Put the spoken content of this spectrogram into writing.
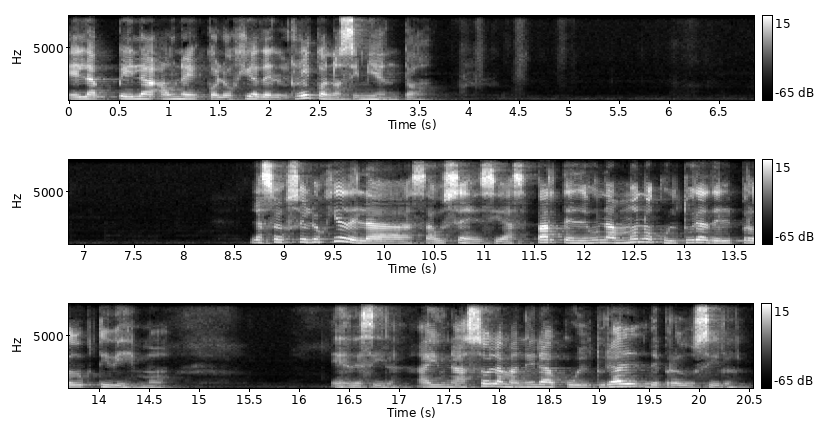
Él apela a una ecología del reconocimiento. La sociología de las ausencias parte de una monocultura del productivismo. Es decir, hay una sola manera cultural de producir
